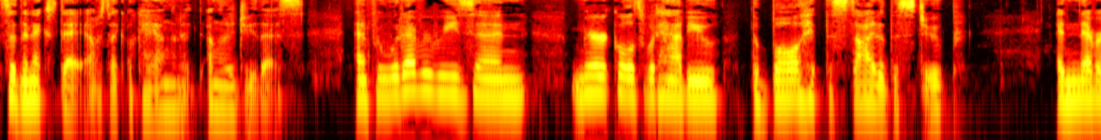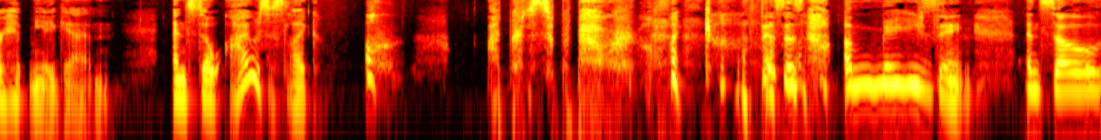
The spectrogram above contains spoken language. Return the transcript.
so the next day I was like, okay, I'm going to, I'm going to do this. And for whatever reason, miracles, would have you, the ball hit the side of the stoop and never hit me again. And so I was just like, oh, I've got a superpower. Oh my God, this is amazing. And so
